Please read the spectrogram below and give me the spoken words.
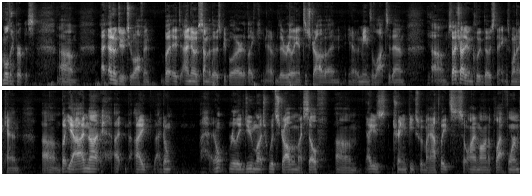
multi-purpose. Um, I, I don't do it too often, but it, I know some of those people are like, you know, they're really into Strava, and you know, it means a lot to them. Um, so I try to include those things when I can. Um, but yeah, I'm not. I, I I don't. I don't really do much with Strava myself. Um, I use Training Peaks with my athletes, so I'm on a platform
